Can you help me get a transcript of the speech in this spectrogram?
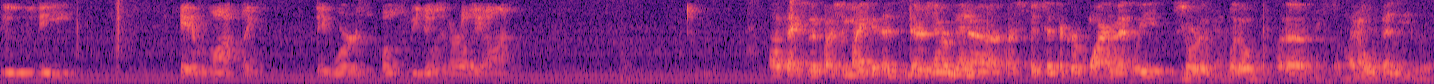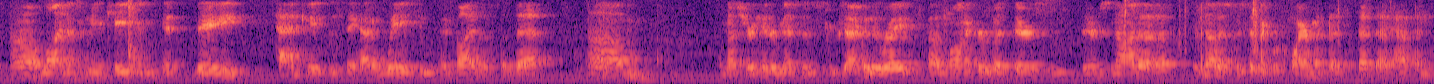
to the state of Vermont like they were supposed to be doing early on? Uh, Thanks for the question, Mike. Uh, There's never been a, a specific requirement. We sort of put, put a, an open uh, line of communication. If they had cases, they had a way to advise us of that. Um, I'm not sure hit or miss is exactly the right uh, moniker, but there's, there's not a, there's not a specific requirement that, that that happen.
